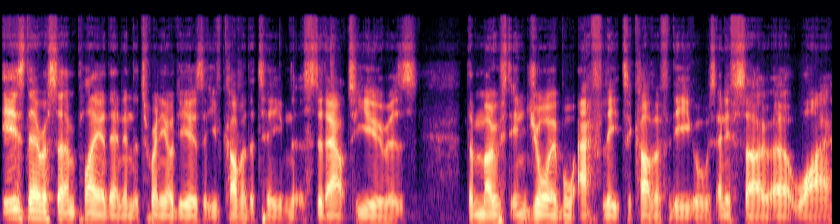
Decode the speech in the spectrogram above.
Is there a certain player then in the 20 odd years that you've covered the team that stood out to you as the most enjoyable athlete to cover for the Eagles? And if so, uh, why?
